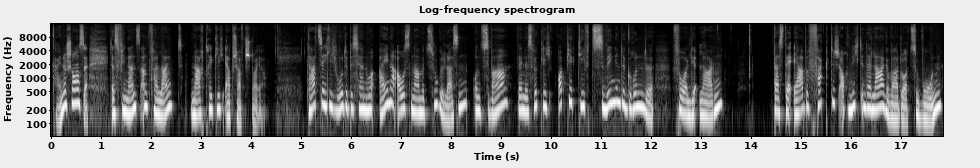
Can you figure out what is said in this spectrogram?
Keine Chance. Das Finanzamt verlangt nachträglich Erbschaftssteuer. Tatsächlich wurde bisher nur eine Ausnahme zugelassen, und zwar, wenn es wirklich objektiv zwingende Gründe vorlagen, dass der Erbe faktisch auch nicht in der Lage war, dort zu wohnen.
